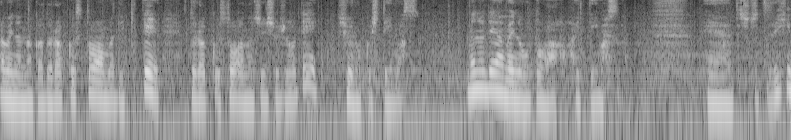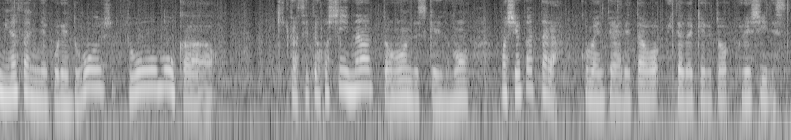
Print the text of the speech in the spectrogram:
雨の中ドラッグストアまで来てドラッグストアの駐車場で収録しています。なので雨の音が入っています。えー、ちょっとぜひ皆さんにねこれどうどう思うか聞かせてほしいなと思うんですけれどももしよかったらコメントやレターをいただけると嬉しいです。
